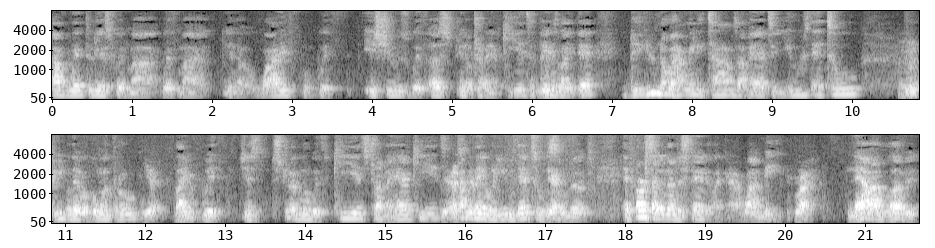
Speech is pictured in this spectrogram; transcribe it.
I've went through this with my with my you know wife with issues with us. You know, trying to have kids and things mm-hmm. like that. Do you know how many times I've had to use that tool for mm-hmm. people that were going through? Yeah. like mm-hmm. with just struggling with kids, trying to have kids. Yeah, I've been able to use that tool Yeah. so much. At first, I didn't understand it, like, ah, why me? Right. Now I love it.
